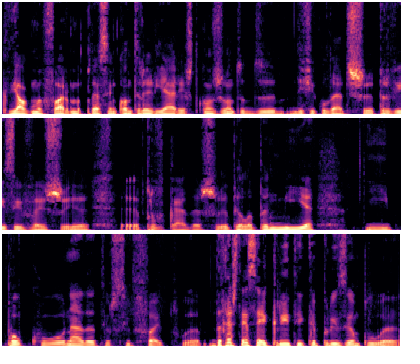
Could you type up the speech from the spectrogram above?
que de alguma forma pudessem contrariar este conjunto de dificuldades previsíveis provocadas pela pandemia, e pouco ou nada ter sido feito. Eh, de resto, essa é a crítica, por exemplo,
